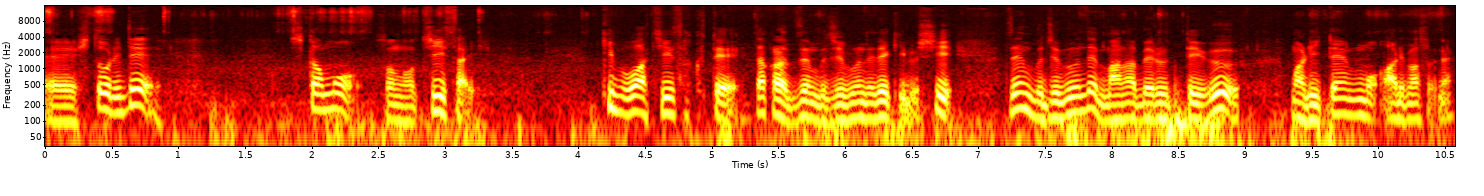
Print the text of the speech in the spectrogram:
えー、1人でしかもその小さい規模は小さくてだから全部自分でできるし全部自分で学べるっていう、まあ、利点もありますよね。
